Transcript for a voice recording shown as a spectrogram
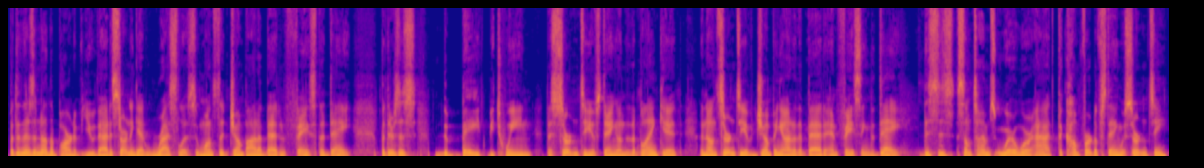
But then there's another part of you that is starting to get restless and wants to jump out of bed and face the day. But there's this debate between the certainty of staying under the blanket and the uncertainty of jumping out of the bed and facing the day. This is sometimes where we're at the comfort of staying with certainty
